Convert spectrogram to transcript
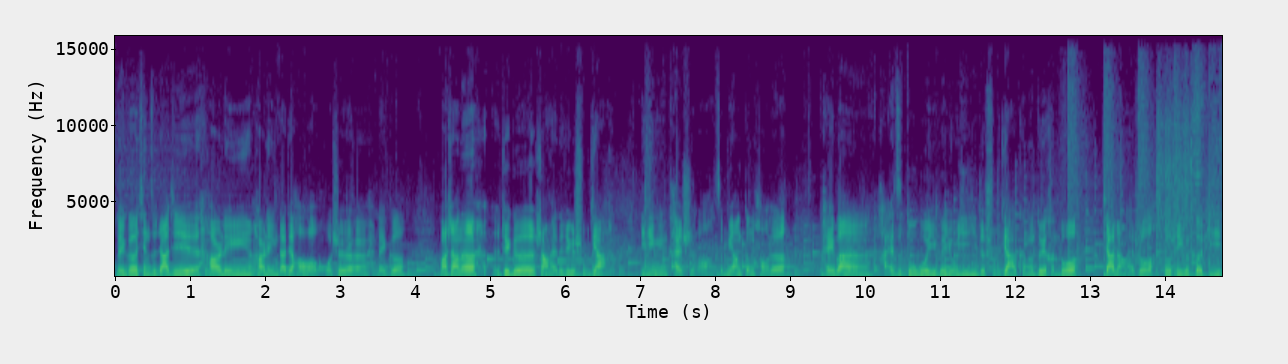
磊哥亲子札记二零二零，大家好，我是磊哥。马上呢，这个上海的这个暑假已经开始了啊，怎么样更好的陪伴孩子度过一个有意义的暑假，可能对很多家长来说都是一个课题。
